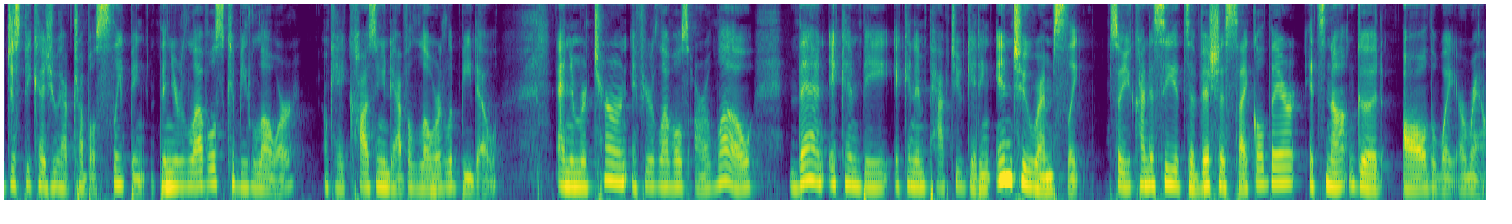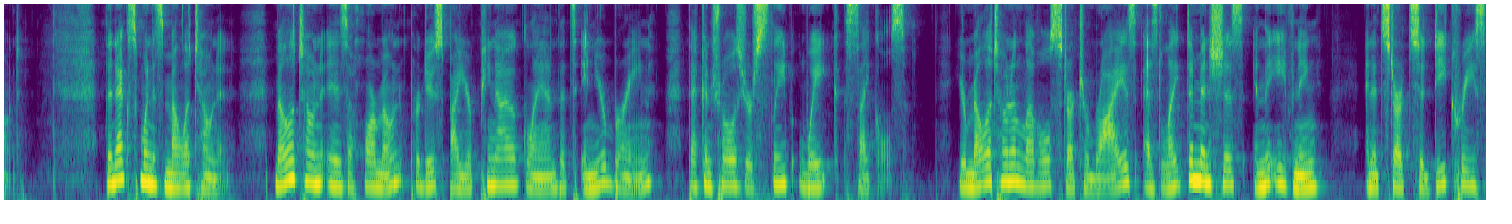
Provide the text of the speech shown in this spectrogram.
just because you have trouble sleeping, then your levels could be lower, okay, causing you to have a lower libido. And in return, if your levels are low, then it can be it can impact you getting into REM sleep. So you kind of see it's a vicious cycle there. It's not good all the way around. The next one is melatonin. Melatonin is a hormone produced by your pineal gland that's in your brain that controls your sleep wake cycles. Your melatonin levels start to rise as light diminishes in the evening and it starts to decrease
